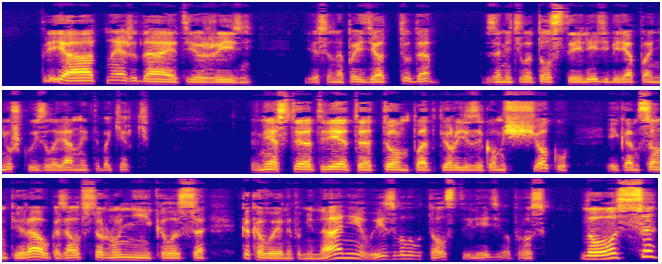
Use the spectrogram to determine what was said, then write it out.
— Приятная ожидает ее жизнь, если она пойдет туда, — заметила толстая леди, беря понюшку из оловянной табакерки. Вместо ответа Том подпер языком щеку и концом пера указал в сторону Николаса. Каковое напоминание вызвало у толстой леди вопрос. — Ну-с,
